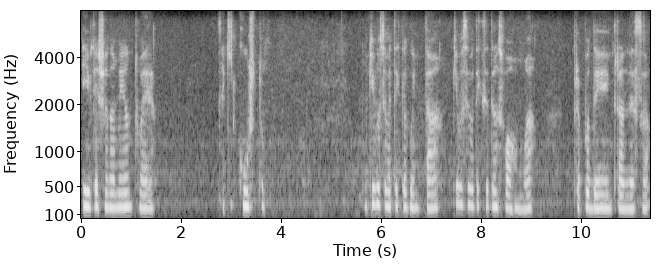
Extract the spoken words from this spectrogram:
E o questionamento é: a que custo? O que você vai ter que aguentar que você vai ter que se transformar para poder entrar nessa,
